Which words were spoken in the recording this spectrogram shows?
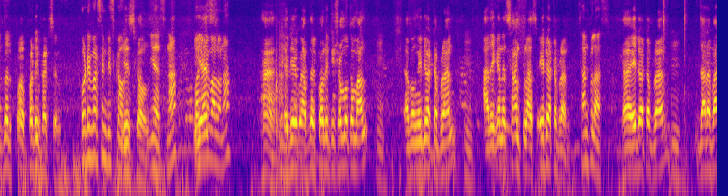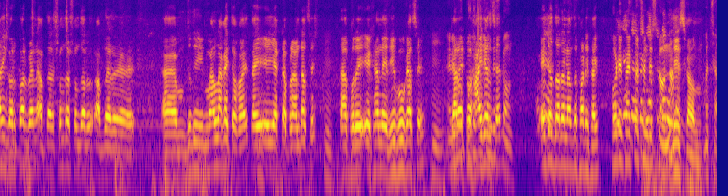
আপনার forty percent. Forty percent discount discount yes না? Yes. ভালো না? হ্যাঁ এটি আপনার কোয়ালিটি সম্মত মাল। এবং এটাও একটা ব্র্যান্ড আর এখানে সান প্লাস এটাও একটা ব্র্যান্ড সানপ্লাস হ্যাঁ এটাও একটা ব্র্যান্ড যারা বাড়ি ঘর করবেন আপনার সুন্দর সুন্দর আপনার যদি মাল লাগাইতে হয় তাই এই একটা ব্র্যান্ড আছে। তারপরে এখানে রিবুক আছে। যারা একটু এর- ডিসকাউন্ট এটা ধরেন আপনার forty five forty five percent discount discount আচ্ছা।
